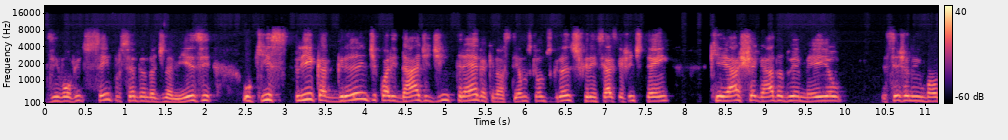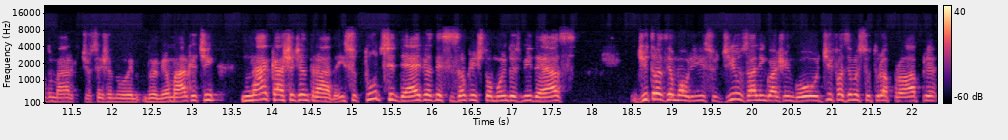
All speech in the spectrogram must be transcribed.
desenvolvido 100% dentro da Dinamize, o que explica a grande qualidade de entrega que nós temos, que é um dos grandes diferenciais que a gente tem, que é a chegada do e-mail, seja no inbound marketing, seja no, no e-mail marketing, na caixa de entrada. Isso tudo se deve à decisão que a gente tomou em 2010 de trazer o Maurício, de usar a linguagem Go, de fazer uma estrutura própria,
